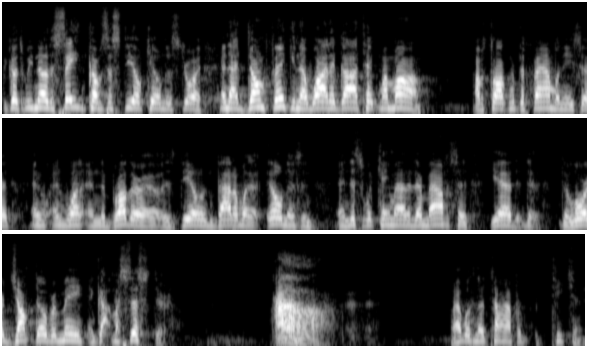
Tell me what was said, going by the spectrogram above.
because we know that Satan comes to steal, kill, and destroy. And that dumb thinking that why did God take my mom? I was talking with the family, and he said, and, and, one, and the brother is dealing, battling with an illness, and, and this is what came out of their mouth. and said, Yeah, the, the, the Lord jumped over me and got my sister. Ah. That was no time for teaching.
